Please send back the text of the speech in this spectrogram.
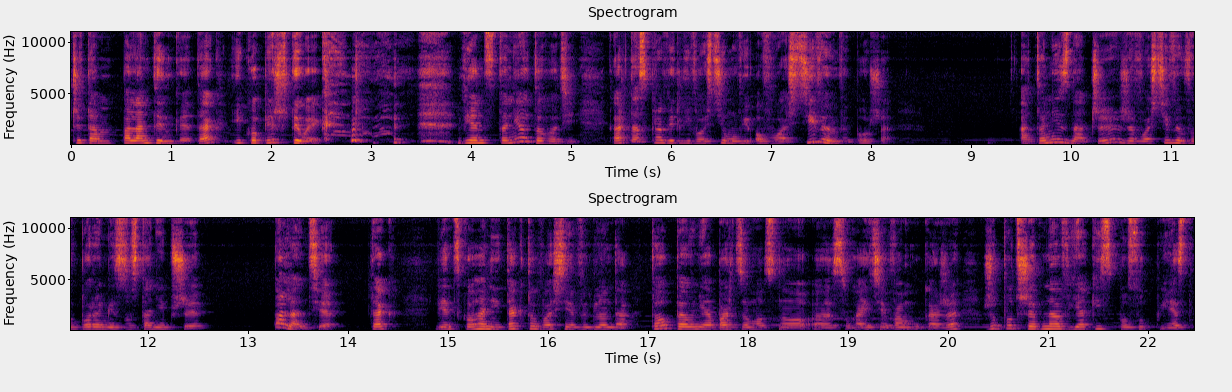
czy tam palantynkę, tak? I kopiesz w tyłek. Więc to nie o to chodzi. Karta Sprawiedliwości mówi o właściwym wyborze. A to nie znaczy, że właściwym wyborem jest zostanie przy palancie, tak? Więc kochani, tak to właśnie wygląda. To pełnia bardzo mocno, e, słuchajcie, Wam ukaże, że potrzebna w jakiś sposób jest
